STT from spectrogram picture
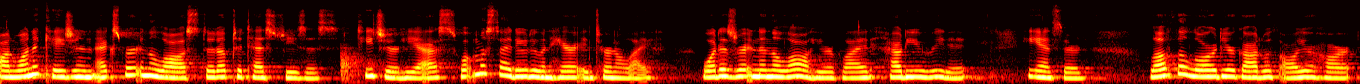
On one occasion, an expert in the law stood up to test Jesus. Teacher, he asked, what must I do to inherit eternal life? What is written in the law? He replied. How do you read it? He answered, Love the Lord your God with all your heart,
